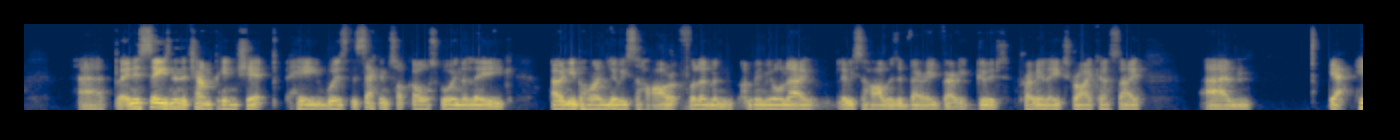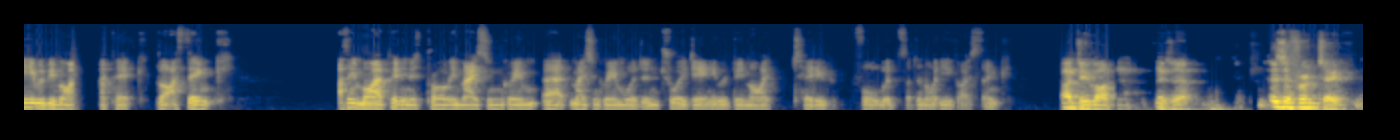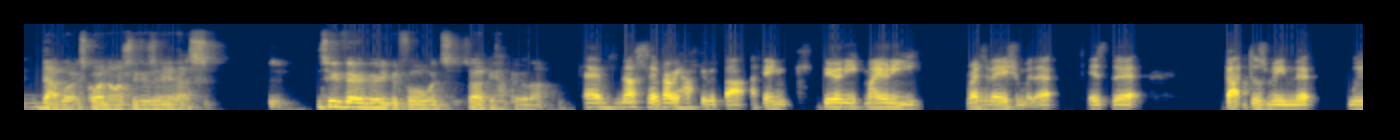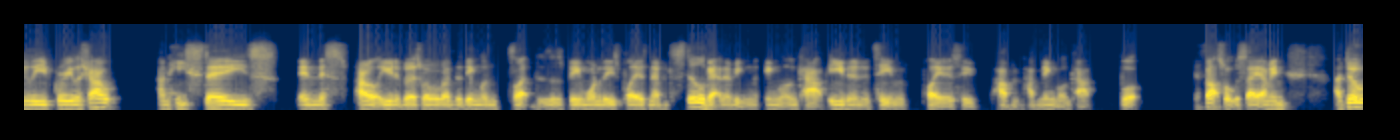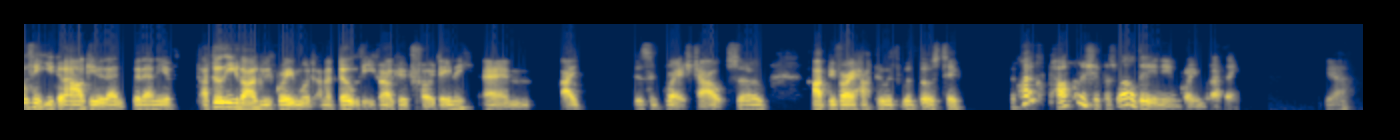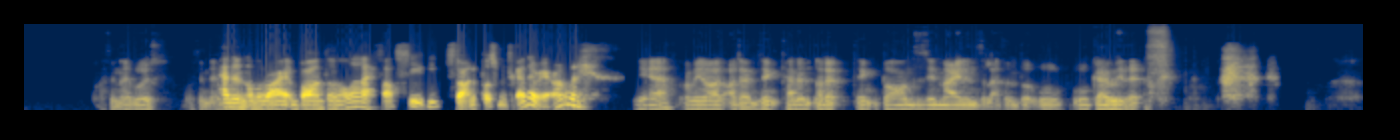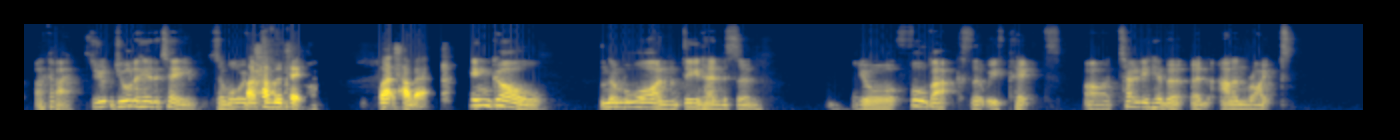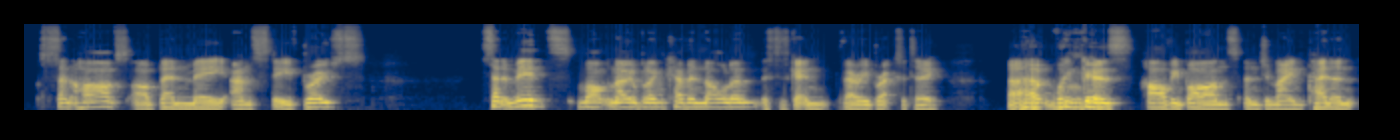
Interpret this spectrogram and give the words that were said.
Uh, but in his season in the Championship, he was the second top goal scorer in the league only behind Louis Saha at Fulham. And I mean, we all know Louis Saha was a very, very good Premier League striker. So, um, yeah, he would be my, pick. But I think, I think my opinion is probably Mason Green, uh, Mason Greenwood, and Troy Deeney would be my two forwards. I don't know what you guys think. I do like that. As a as a front two, that works quite nicely, doesn't it? That's two very, very good forwards. So I'd be happy with that. Um, no, say very happy with that. I think the only my only reservation with it is that that does mean that we leave Grealish out and he stays in this parallel universe where we're the England selectors as being one of these players never to still get an England cap, even in a team of players who haven't had an England cap. But if that's what we say, I mean, I don't think you can argue with, with any of. I don't think you can argue with Greenwood, and I don't think you can argue with Troy Deeney. Um, I it's a great shout. So I'd be very happy with with those two. They're quite a good partnership as well, Deeney and Greenwood. I think. Yeah, I think they would. I think they Pennant would. on the right and Barnes on the left. I'll see you starting to put something together here, aren't we? Yeah, I mean, I, I don't think Pennant. I don't think Barnes is in Malin's eleven, but we'll we'll go with it. okay. Do you, do you want to hear the team? So what we let's have the team. Let's have it. In goal, number one, Dean Henderson. Your fullbacks that we've picked are Tony Hibbert and Alan Wright. Centre halves are Ben Mee and Steve Bruce. Centre mids, Mark Noble and Kevin Nolan. This is getting very Brexity. Uh, wingers, Harvey Barnes and Jermaine Pennant.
